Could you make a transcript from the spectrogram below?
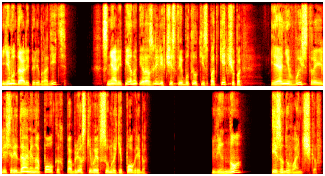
Ему дали перебродить, сняли пену и разлили в чистые бутылки из-под кетчупа, и они выстроились рядами на полках, поблескивая в сумраке погреба. Вино из одуванчиков.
